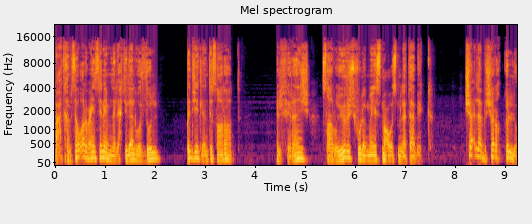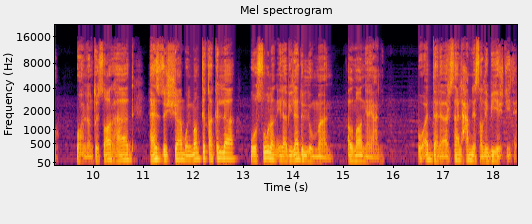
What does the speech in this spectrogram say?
بعد 45 سنة من الاحتلال والذل بديت الانتصارات. الفرنج صاروا يرجفوا لما يسمعوا اسم الأتابك شقلب الشرق كله وهالانتصار هاد هز الشام والمنطقة كلها وصولا إلى بلاد اللمان. ألمانيا يعني. وأدى لإرسال حملة صليبية جديدة.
